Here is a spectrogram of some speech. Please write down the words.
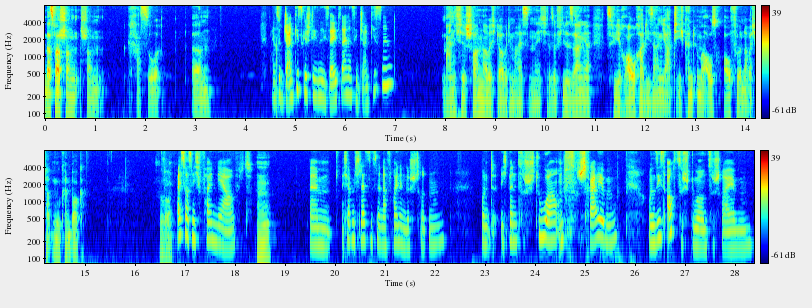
das war schon, schon krass so. Ähm, Meinst du, Junkies gestehen sich selbst ein, dass sie Junkies sind? Manche schon, aber ich glaube die meisten nicht. Also viele sagen ja, es ist wie Raucher, die sagen, ja, ich könnte immer aus aufhören, aber ich habe nur keinen Bock. So. Weißt du, was mich voll nervt? Hm? Ähm, ich habe mich letztens mit einer Freundin gestritten Und ich bin zu stur, um zu schreiben. Und sie ist auch zu stur, um zu schreiben.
